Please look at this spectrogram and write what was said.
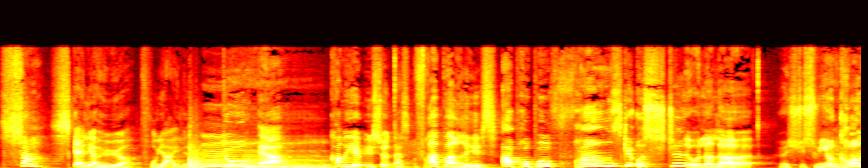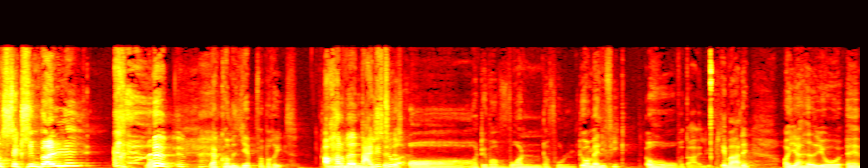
Så skal jeg høre, fru Jejle. Mm. Du er kommet hjem i søndags fra Paris. Apropos franske oste. Oh la la. Je suis en grand sex symbol. Nå, jeg er kommet hjem fra Paris. Og har det været en dejlig tur? Åh, oh, det var wonderful. Det var magnifik. Åh, oh, hvor dejligt. Det var det. Og jeg havde jo øh,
